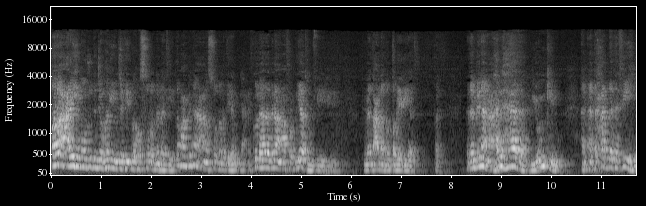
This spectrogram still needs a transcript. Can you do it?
طرأ عليه موجود جوهري جديد وهو الصورة النباتية. طبعا بناء على الصورة النباتية يعني كل هذا بناء على فرضياتهم في فيما يتعلق بالطبيعيات. طيب إذا بناء هل هذا يمكن أن أتحدث فيه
